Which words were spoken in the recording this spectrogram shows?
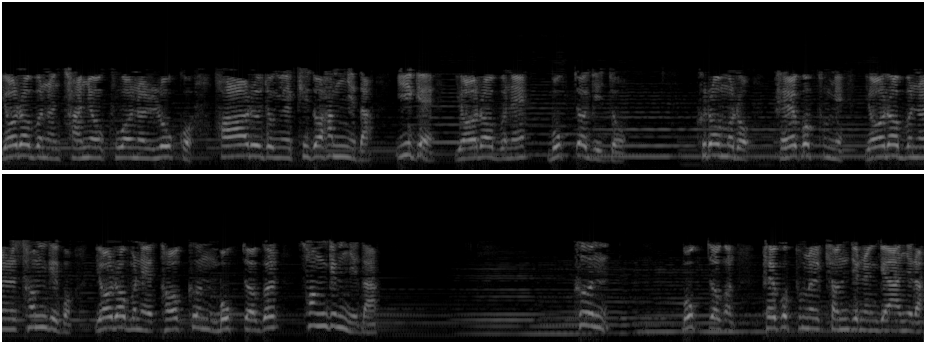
여러분은 자녀 구원을 놓고 하루 종일 기도합니다. 이게 여러분의 목적이죠. 그러므로 배고픔이 여러분을 섬기고 여러분의 더 큰 목적을 섬깁니다. 큰 목적은 배고픔을 견디는 게 아니라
